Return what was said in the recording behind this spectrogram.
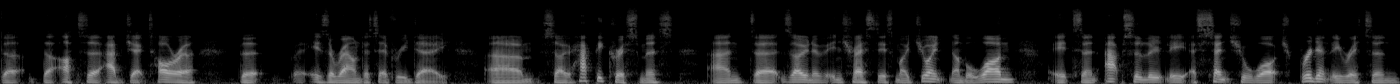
the the utter abject horror that is around us every day. Um, so happy Christmas. And uh, Zone of Interest is my joint number one. It's an absolutely essential watch, brilliantly written,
